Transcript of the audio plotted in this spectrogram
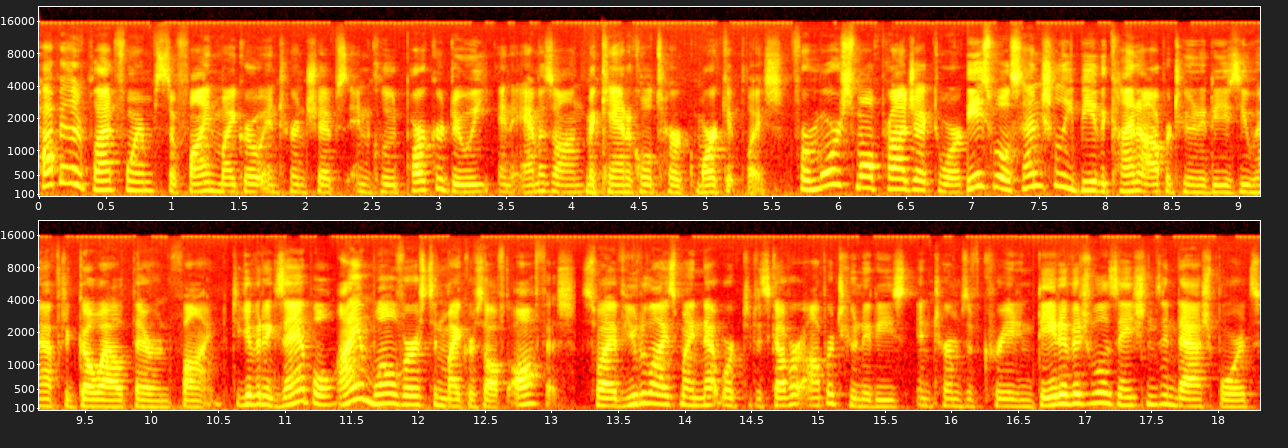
Popular platforms to find micro internships include Parker Dewey and Amazon Mechanical Turk Marketplace. For more small project work, these will essentially be the kind of opportunities you have to go out there and find. To give an example, I am well versed in Microsoft Office, so I have utilized my network to discover opportunities in terms of creating data visualizations and dashboards,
